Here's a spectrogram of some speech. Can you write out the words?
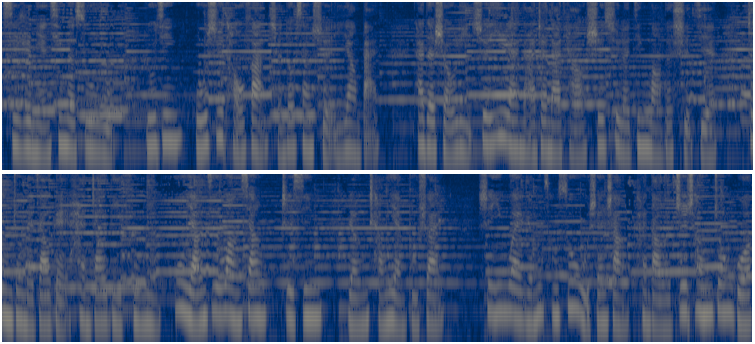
昔日年轻的苏武，如今胡须头发全都像雪一样白，他的手里却依然拿着那条失去了金毛的使节，郑重地交给汉昭帝复命。牧羊记望乡，至今。仍长演不衰，是因为人们从苏武身上看到了支撑中国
